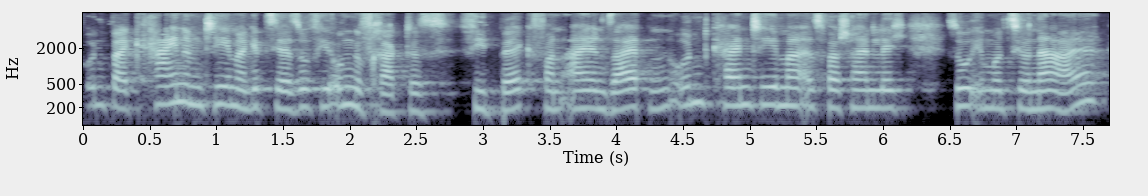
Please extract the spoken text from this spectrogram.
Und bei keinem Thema gibt es ja so viel ungefragtes Feedback von allen Seiten und kein Thema ist wahrscheinlich so emotional.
